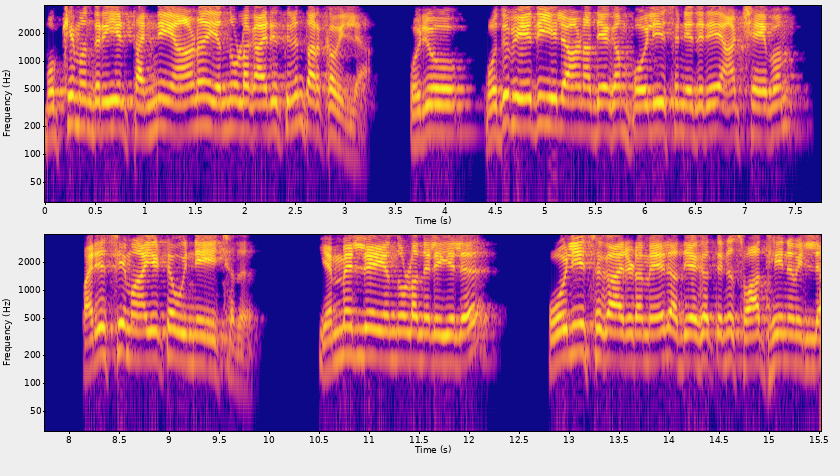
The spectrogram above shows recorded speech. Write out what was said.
മുഖ്യമന്ത്രിയിൽ തന്നെയാണ് എന്നുള്ള കാര്യത്തിലും തർക്കമില്ല. ഒരു പൊതുവേദിയിലാണ് അദ്ദേഹം പോലീസിനെതിരെ ആക്ഷേപം പരസ്യമായിട്ട് ഉന്നയിച്ചത്. എം എന്നുള്ള നിലയിൽ പോലീസുകാരുടെ മേൽ അദ്ദേഹത്തിന് സ്വാധീനമില്ല.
